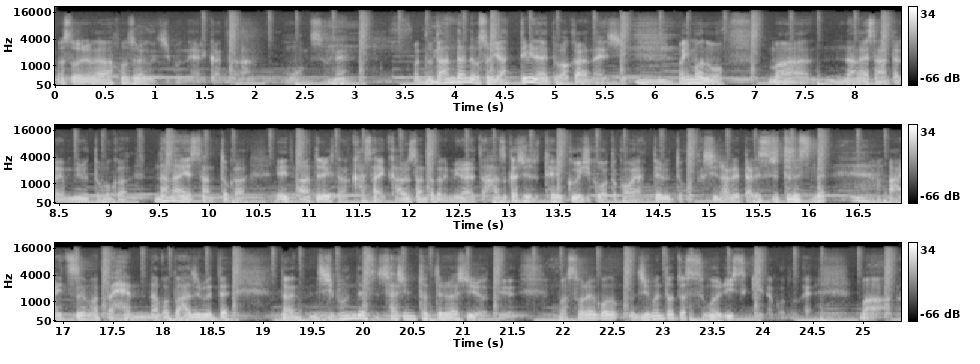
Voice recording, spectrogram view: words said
まあ、それがおそらく自分のやり方だと思うんですよね。うんだんだんでもそれやってみないとわからないし、まあ、今のまあ永井さんあたりを見ると僕は永井さんとかアートディレクターの笠井薫さんとかで見られると恥ずかしいです低空飛行とかをやってるってことを知られたりするとですねあいつまた変なこと始めてだ自分で写真撮ってるらしいよっていう、まあ、それを自分にとってはすごいリスキーなことで、まあ、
